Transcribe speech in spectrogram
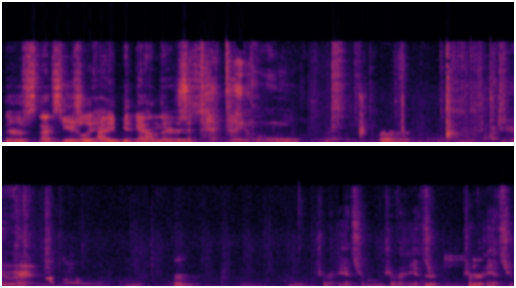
there's that's usually how you get down there. There's a is- Tektite hole. Trevor, Damn it. Trevor, Trevor, answer. Trevor, answer. Trevor, you're- answer.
